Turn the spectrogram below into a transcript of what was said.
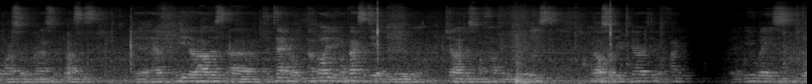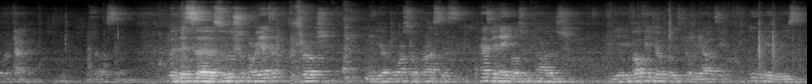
the Warsaw process- have indeed allowed us uh, to tackle not only the complexity of the new challenges confronting the Middle East, but also the imperative of finding new ways to overcome them, as I was saying. With this uh, solution-oriented approach, the uh, Warsaw process has been able to acknowledge the evolving geopolitical reality in the Middle East,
